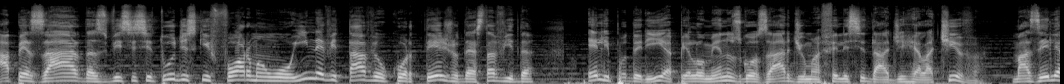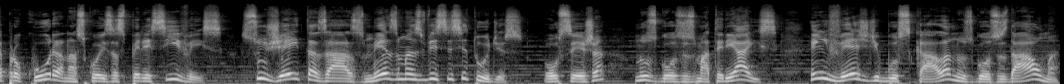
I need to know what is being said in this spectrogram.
apesar das vicissitudes que formam o inevitável cortejo desta vida, ele poderia pelo menos gozar de uma felicidade relativa. Mas ele a procura nas coisas perecíveis, sujeitas às mesmas vicissitudes, ou seja, nos gozos materiais, em vez de buscá-la nos gozos da alma,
